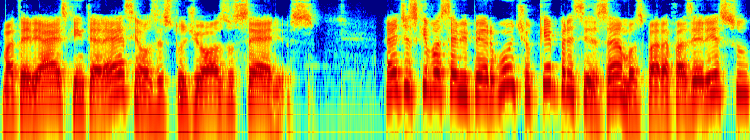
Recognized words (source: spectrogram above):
materiais que interessem aos estudiosos sérios. Antes que você me pergunte o que precisamos para fazer isso,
